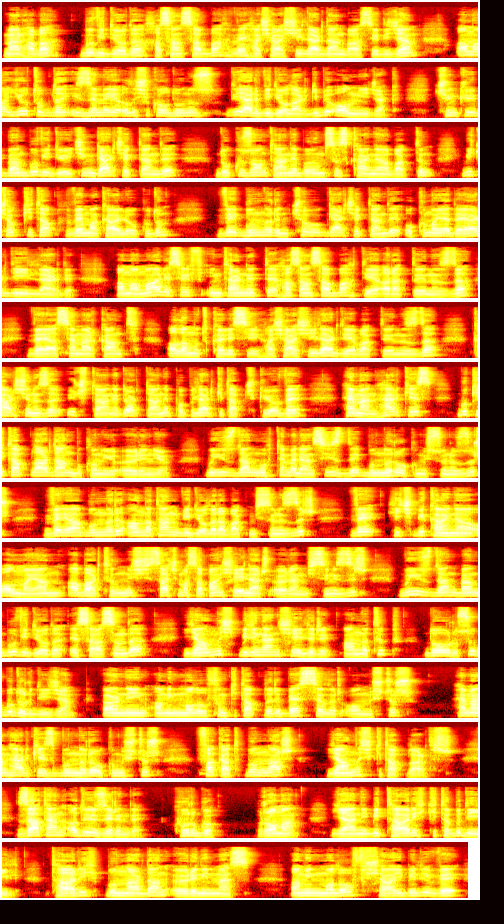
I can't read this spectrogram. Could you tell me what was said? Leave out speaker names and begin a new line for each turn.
Merhaba, bu videoda Hasan Sabbah ve Haşhaşilerden bahsedeceğim ama YouTube'da izlemeye alışık olduğunuz diğer videolar gibi olmayacak. Çünkü ben bu video için gerçekten de 9-10 tane bağımsız kaynağa baktım, birçok kitap ve makale okudum ve bunların çoğu gerçekten de okumaya değer değillerdi. Ama maalesef internette Hasan Sabbah diye arattığınızda veya Semerkant, Alamut Kalesi, Haşhaşiler diye baktığınızda karşınıza 3 tane 4 tane popüler kitap çıkıyor ve hemen herkes bu kitaplardan bu konuyu öğreniyor. Bu yüzden muhtemelen siz de bunları okumuşsunuzdur veya bunları anlatan videolara bakmışsınızdır ve hiçbir kaynağı olmayan, abartılmış, saçma sapan şeyler öğrenmişsinizdir. Bu yüzden ben bu videoda esasında yanlış bilinen şeyleri anlatıp doğrusu budur diyeceğim. Örneğin Amin Malouf'un kitapları bestseller olmuştur. Hemen herkes bunları okumuştur. Fakat bunlar yanlış kitaplardır. Zaten adı üzerinde kurgu, roman yani bir tarih kitabı değil. Tarih bunlardan öğrenilmez. Amin Malouf şaibeli ve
